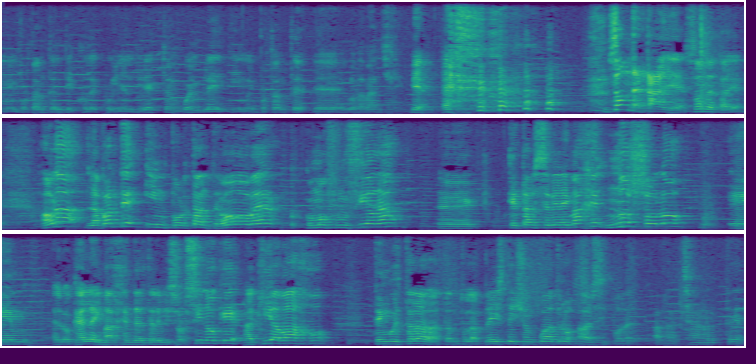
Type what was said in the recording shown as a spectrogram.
muy importante el disco de Queen en directo en Wembley y muy importante eh, lo de Evangeline. Bien. son detalles, son detalles. Ahora la parte importante, vamos a ver cómo funciona, eh, qué tal se ve la imagen, no solo en lo que es la imagen del televisor, sino que aquí abajo tengo instalada tanto la PlayStation 4, a ver si puedes agacharte,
